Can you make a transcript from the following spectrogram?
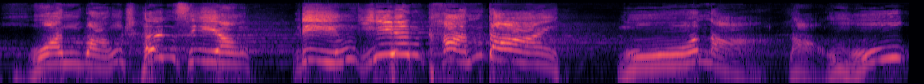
还望丞相另眼看待我那老母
